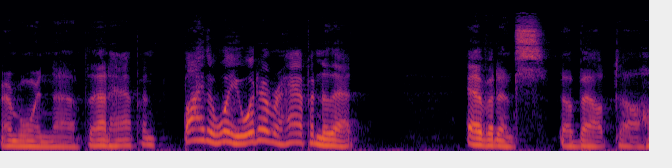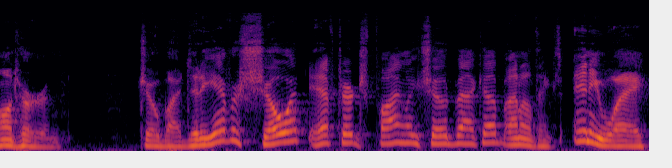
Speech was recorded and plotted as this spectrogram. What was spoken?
Remember when uh, that happened? By the way, whatever happened to that evidence about uh, Hunter and Joe Biden? Did he ever show it after it finally showed back up? I don't think so. Anyway,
